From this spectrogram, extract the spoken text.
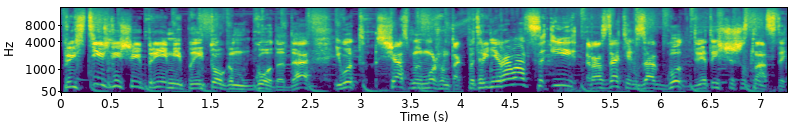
престижнейшие премии по итогам года, да? И вот сейчас мы можем так потренироваться и раздать их за год 2016.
